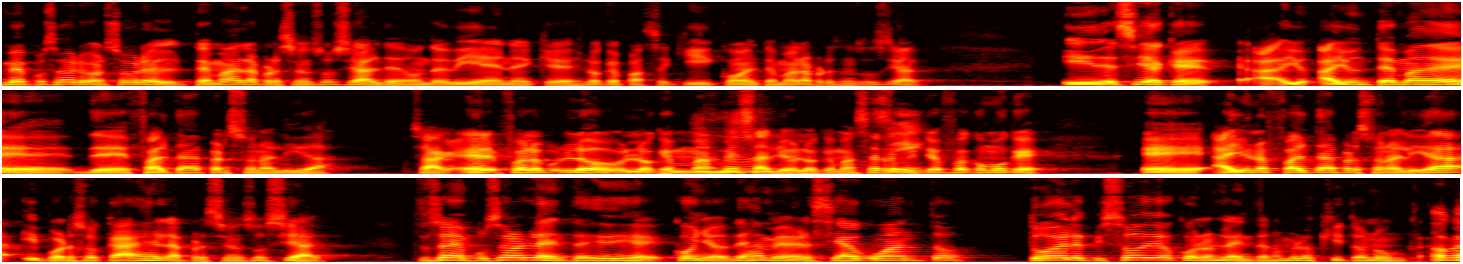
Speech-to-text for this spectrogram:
me puse a averiguar sobre el tema de la presión social, de dónde viene, qué es lo que pasa aquí con el tema de la presión social. Y decía que hay, hay un tema de, de falta de personalidad. O sea, eh, fue lo, lo- lo que más me salió, lo que más se Sí. repitió fue como que eh, hay una falta de personalidad y por eso caes en la presión social. Entonces me puse los lentes y dije, coño, déjame ver si aguanto todo el episodio con los lentes, no me los quito nunca. Ok.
